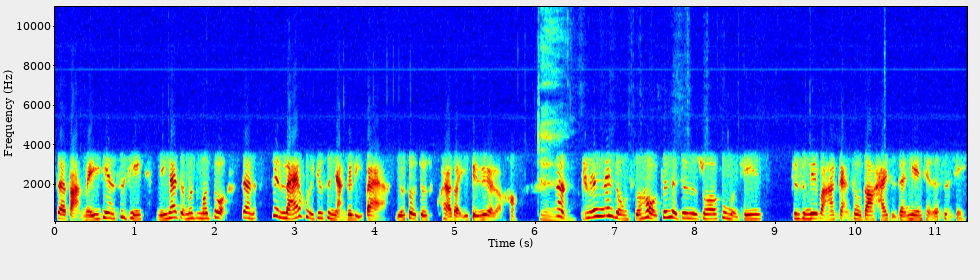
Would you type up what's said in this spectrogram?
再把每一件事情你应该怎么怎么做，这样这来回就是两个礼拜啊，有时候就是快要到一个月了哈。对，那可能那种时候真的就是说父母亲就是没有办法感受到孩子在面前的事情。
